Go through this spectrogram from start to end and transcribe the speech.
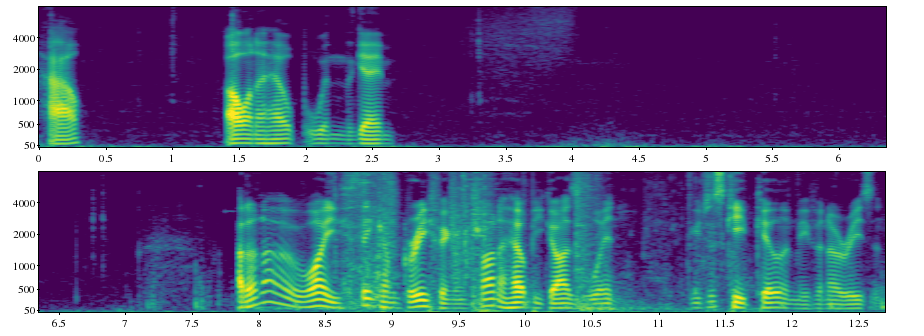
How? I want to help win the game. I don't know why you think I'm griefing. I'm trying to help you guys win. You just keep killing me for no reason.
